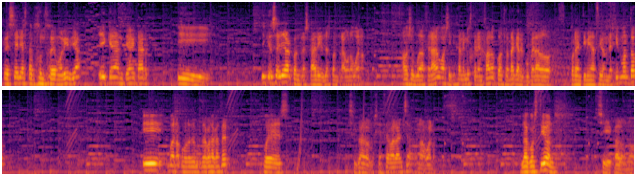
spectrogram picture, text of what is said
Cresseria está a punto de morir ya. Y quedan Tiranitar y. Y Cresseria contra Escadril, 2 contra 1. Bueno, aún se puede hacer algo, así que sale Mr. Enfado con su ataque recuperado por la intimidación de Hitmontop. Y bueno, como no tenemos otra cosa que hacer, pues. Sí, claro, si hace avalancha. No, bueno. La cuestión. Sí, claro, no.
